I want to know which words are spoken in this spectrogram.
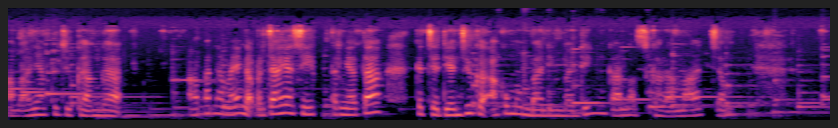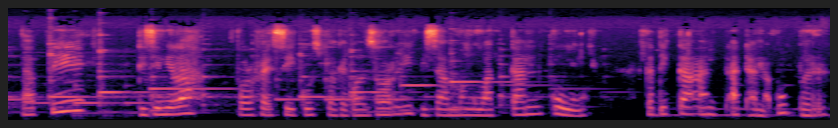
awalnya aku juga nggak apa namanya nggak percaya sih. Ternyata kejadian juga aku membanding-bandingkan segala macam. Tapi di sinilah profesiku sebagai konselor ini bisa menguatkanku. Ketika ada anak puber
